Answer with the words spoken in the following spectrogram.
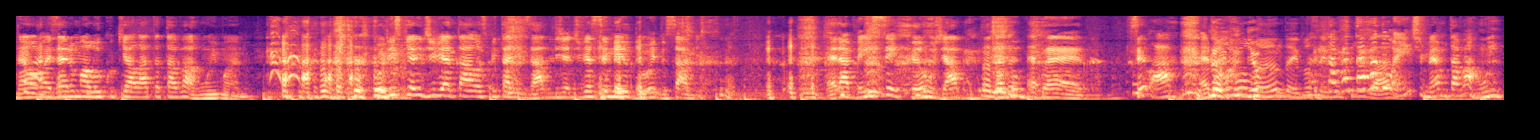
Não, mas era um maluco que a lata tava ruim, mano. Por isso que ele devia estar hospitalizado, ele já devia ser meio doido, sabe? Era bem secão já. Todo, é, sei lá. Era Holanda e você Ele não tava, tava doente mesmo, tava ruim.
